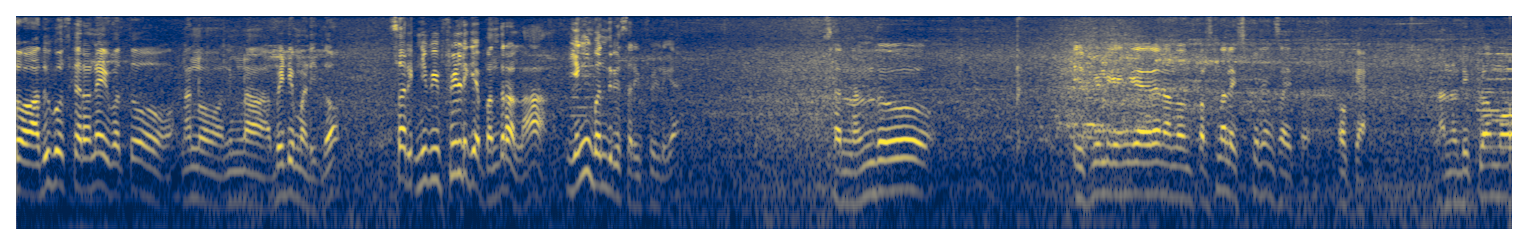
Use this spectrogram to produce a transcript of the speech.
ಸೊ ಅದಕ್ಕೋಸ್ಕರನೇ ಇವತ್ತು ನಾನು ನಿಮ್ಮನ್ನ ಭೇಟಿ ಮಾಡಿದ್ದು. ಸರ್ ನೀವು ಈ ಫೀಲ್ಡ್ಗೆ ಬಂದ್ರಲ್ಲ ಹೆಂಗೆ ಬಂದಿರಿ ಸರ್ ಈ ಫೀಲ್ಡ್ಗೆ ಸರ್ ನಂದು ಈ ಫೀಲ್ಡ್ಗೆ ಹೆಂಗೆ ಅಂದರೆ ನನ್ನೊಂದು ಪರ್ಸ್ನಲ್ ಎಕ್ಸ್ಪೀರಿಯನ್ಸ್ ಆಯಿತು. ಓಕೆ ನಾನು ಡಿಪ್ಲೊಮೊ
